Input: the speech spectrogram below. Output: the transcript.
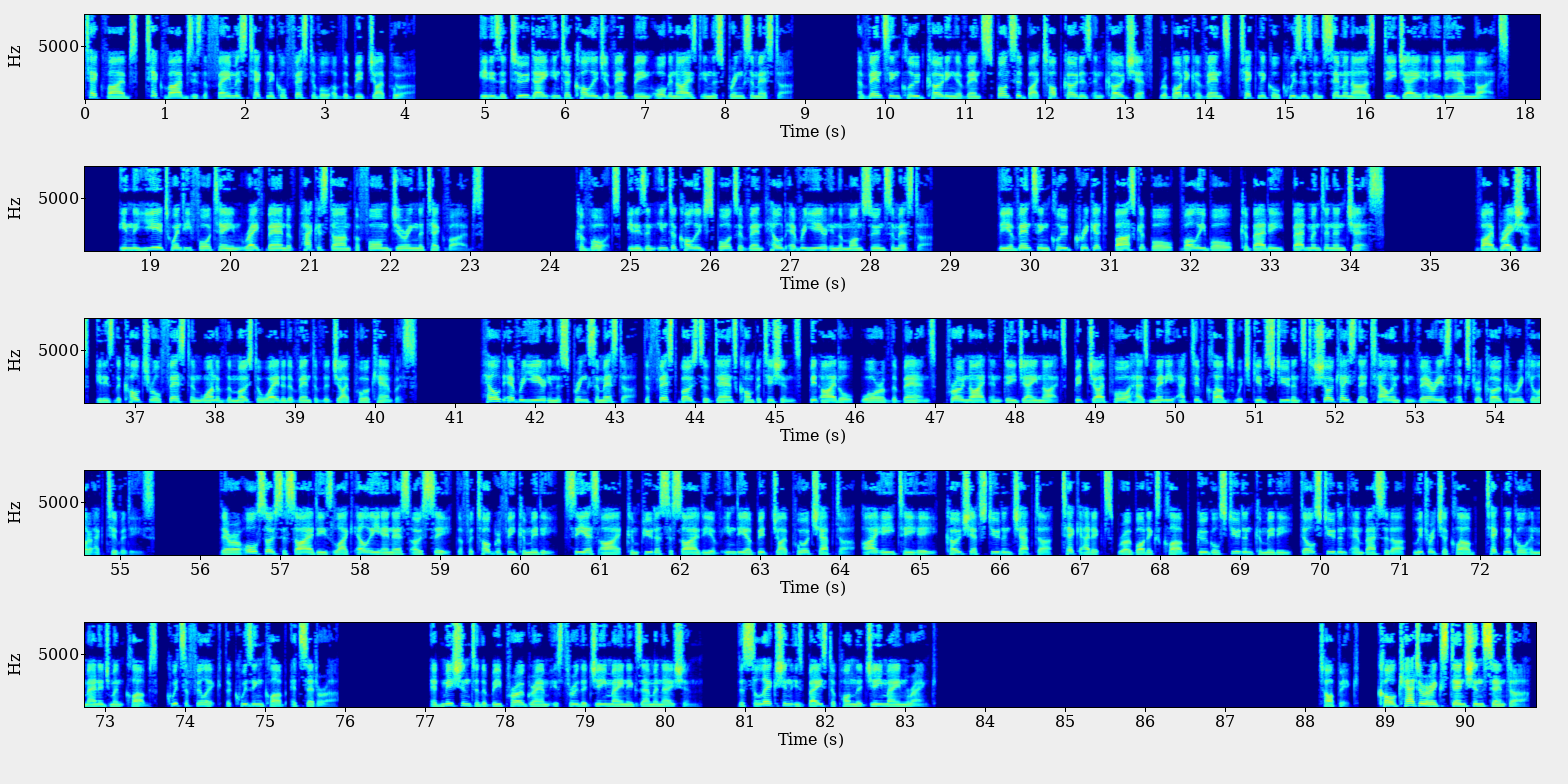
Tech Vibes. Tech Vibes is the famous technical festival of the BIT Jaipur. It is a two-day inter-college event being organized in the spring semester. Events include coding events sponsored by Topcoders and CodeChef, robotic events, technical quizzes and seminars, DJ and EDM nights. In the year 2014 Wraith Band of Pakistan performed during the TechVibes. Cavorts, it is an inter-college sports event held every year in the monsoon semester. The events include cricket, basketball, volleyball, kabaddi, badminton and chess. Vibrations, it is the cultural fest and one of the most awaited event of the Jaipur campus. Held every year in the spring semester, the fest boasts of dance competitions, Bit Idol, War of the Bands, Pro Night and DJ Nights. Bit Jaipur has many active clubs which give students to showcase their talent in various extra co-curricular activities. There are also societies like LENSOC the Photography Committee, CSI Computer Society of India Bit Jaipur Chapter, IETE, CodeChef Student Chapter, Tech Addicts Robotics Club, Google Student Committee, Dell Student Ambassador, Literature Club, Technical and Management Clubs, Quizophilic the Quizzing Club, etc. Admission to the B program is through the JEE-Main examination. The selection is based upon the JEE-Main rank. Kolkata Extension Centre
